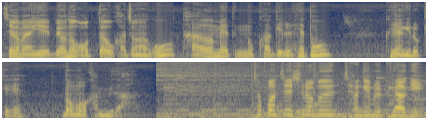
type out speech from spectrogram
제가 만약에 면허가 없다고 가정하고 다음에 등록하기를 해도 그냥 이렇게 넘어갑니다. 첫 번째 실험은 장애물 피하기.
